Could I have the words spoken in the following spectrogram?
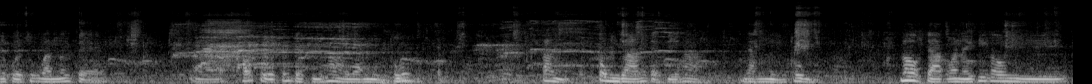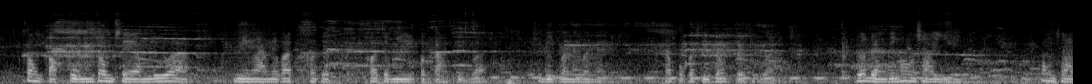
จะเปิดทุกวันตั้งแต่อ่าเขาเปิดตั้งแต่ตีห้ายันหนึ่งทุ่มตั้งต้มยาตั้งแต่ตีห้ายันหนึ่งทุ่มนอกจากวันไหนที่เขามีต้องปรับปรุงซ่อมแซมหรือว่ามีงานในวัดเขาจะเขาจะมีประกาศติดว่าดึกวันไหนวันไหนถ้าปกติต้องเปิดทุกวันแล้วแบ่งเป็นห้องชายหญิงห้องชาย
